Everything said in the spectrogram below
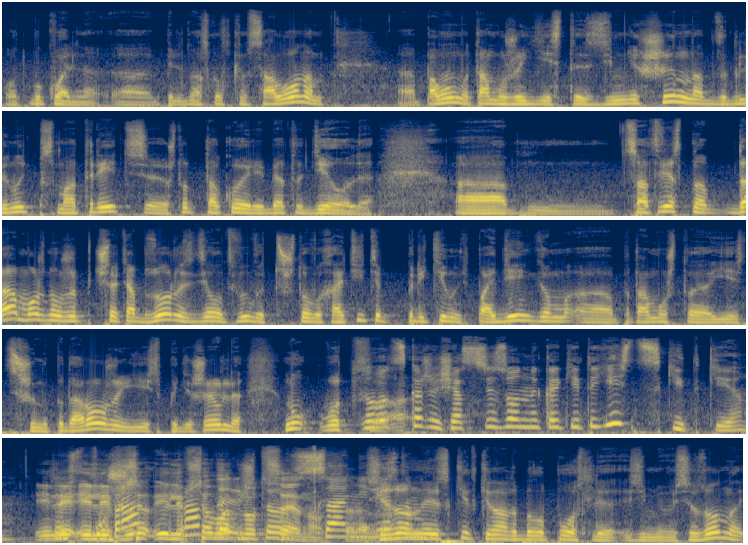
вот буквально э, перед московским салоном. Э, По-моему, там уже есть тест зимних шин. Надо заглянуть, посмотреть, э, что-то такое ребята делали. А, Соответственно, да, можно уже почитать обзоры, сделать вывод, что вы хотите, прикинуть по деньгам, э, потому что есть шины подороже, есть подешевле. Ну, вот... Ну вот а, скажи, сейчас сезонные какие-то есть скидки? Или- есть или прав- всё- или всё в одну что цену сани летом- Сезонные скидки надо было после зимнего сезона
